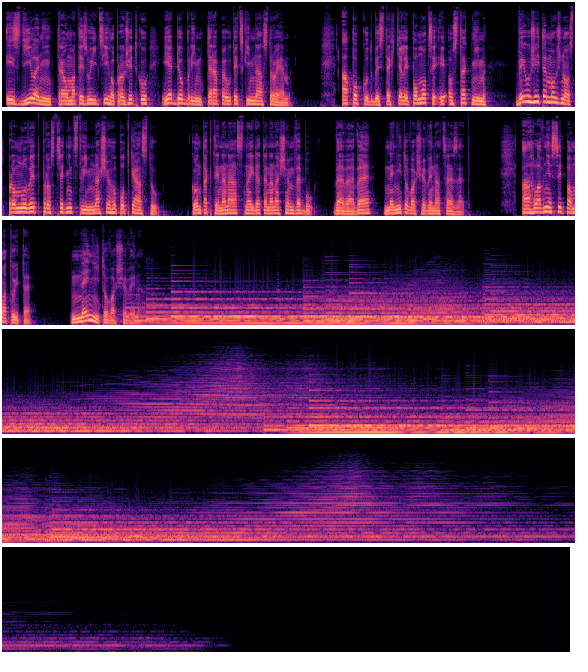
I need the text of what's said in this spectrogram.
I sdílení traumatizujícího prožitku je dobrým terapeutickým nástrojem. A pokud byste chtěli pomoci i ostatním, využijte možnost promluvit prostřednictvím našeho podcastu. Kontakty na nás najdete na našem webu www.nenitovaševina.cz A hlavně si pamatujte, není to vaše vina.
